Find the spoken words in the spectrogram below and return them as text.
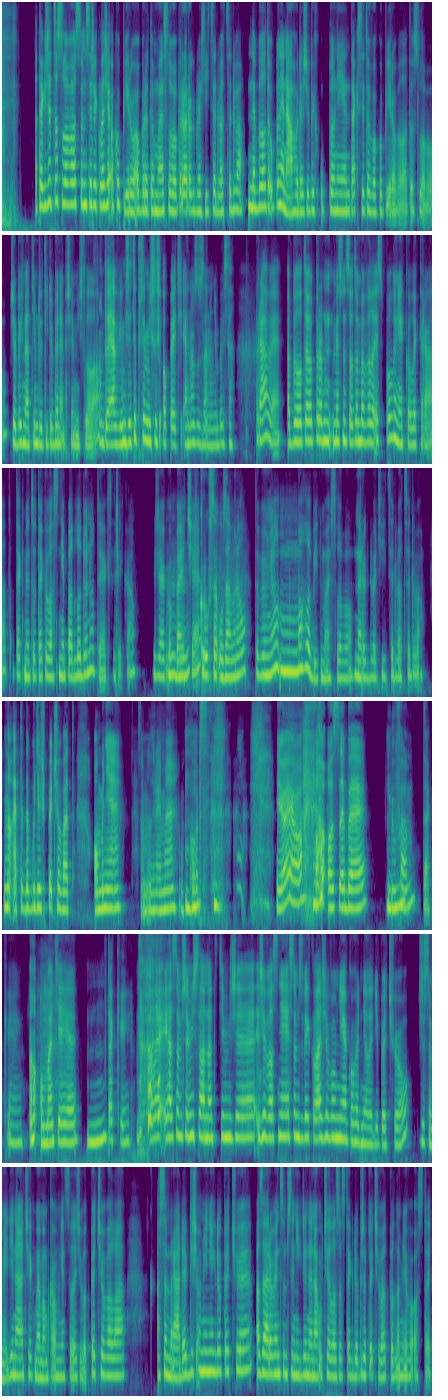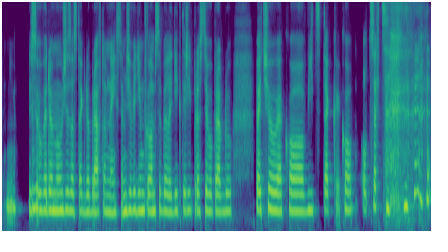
Takže to slovo jsem si řekla, že okopíru a bude to moje slovo pro rok 2022. Nebylo to úplně náhoda, že bych úplně jen tak si to okopírovala, to slovo. Že bych nad tím do té doby nepřemýšlela. No to já vím, že ty přemýšlíš o péči. Ano, Zuzano, neboj se. Právě. A bylo to pro mě, my jsme se o tom bavili i spolu několikrát, tak mi to tak vlastně padlo do noty, jak se říká. Že jako mm-hmm. péče, Kruh se uzavřel. to by mělo, mohlo být moje slovo na rok 2022. No a teda budeš pečovat o mně, samozřejmě, of Mhm. course, Jo, jo. o, o sebe, doufám, Taky. o, o Matěje. Mm, taky. Ale já jsem přemýšlela nad tím, že, že vlastně jsem zvyklá, že o mě jako hodně lidi pečujou, že jsem jedináček, moje mamka o mě celý život pečovala a jsem ráda, když o mě někdo pečuje a zároveň jsem se nikdy nenaučila zas tak dobře pečovat podle mě o ostatní. Když si Mhm. uvědomuji, že zas tak dobrá v tom nejsem, že vidím kolem sebe lidi, kteří prostě opravdu pečují jako víc tak jako od srdce.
